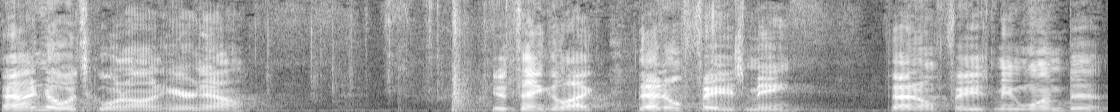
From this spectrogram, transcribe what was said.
And I know what's going on here now. You're thinking, like, that don't faze me. That don't faze me one bit.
